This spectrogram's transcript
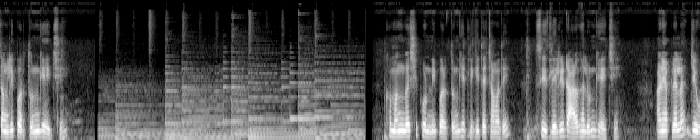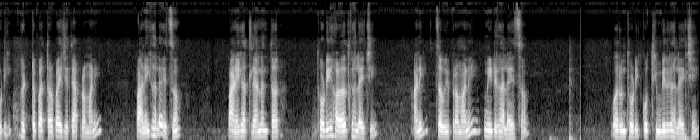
चांगली परतून घ्यायची. खमंग अशी फोडणी परतून घेतली की त्याच्यामध्ये शिजलेली डाळ घालून घ्यायची आणि आपल्याला जेवढी घट्ट पातळ पाहिजे त्याप्रमाणे पाणी घालायचं. पाणी घातल्यानंतर थोडी हळद घालायची आणि चवीप्रमाणे मीठ घालायचं. वरून थोडी कोथिंबीर घालायची.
